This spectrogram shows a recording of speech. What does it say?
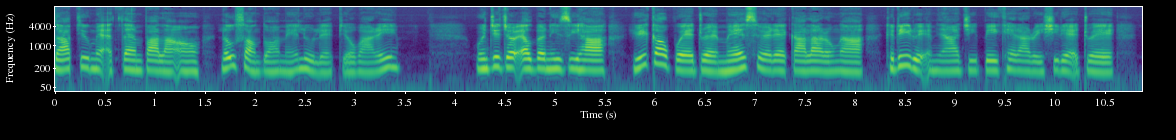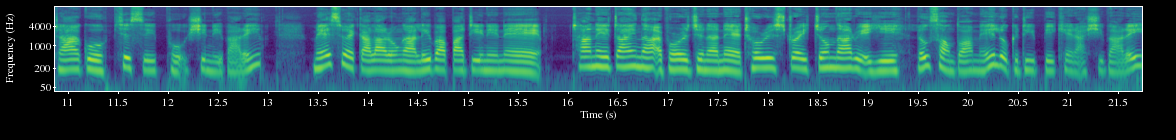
စားပြုမဲ့အသံပါလာအောင်လှုပ်ဆောင်သွားမယ်လို့လည်းပြောပါတယ်။ ဝန်ကြီးချုပ်အယ်ဘနီဇီဟာရွေးကောက်ပွဲအတွက်မဲဆွယ်တဲ့ကာလတုန်းကကတိတွေအများကြီးပေးခဲ့တာတွေရှိတဲ့အတွက်ဒါကိုဖြစ်စေဖို့ရှိနေပါတယ်။မဲဆွယ်ကာလတုန်းက Labor Party အနေနဲ့ဌာနေတိုင်းသား Aboriginal နဲ့ Torres Strait ကျွန်းသားတွေအရေးလှုံ့ဆော်သွားမယ်လို့ကတိပေးခဲ့တာရှိပါတယ်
